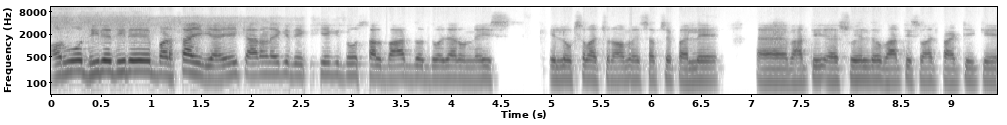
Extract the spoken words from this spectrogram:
और वो धीरे धीरे बढ़ता ही गया। यही कारण है कि देखिए कि दो साल बाद दो हज़ार उन्नीस के लोकसभा चुनाव में सबसे पहले भारतीय सुहेल देव भारतीय समाज पार्टी के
